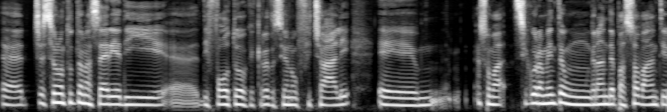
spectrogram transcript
Eh, ci sono tutta una serie di, eh, di foto che credo siano ufficiali e, insomma, sicuramente un grande passo avanti,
